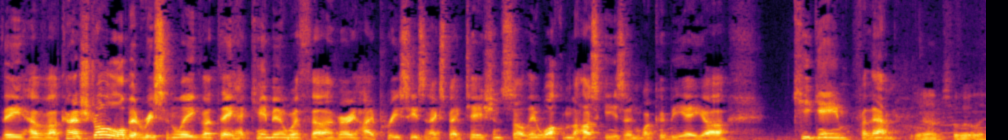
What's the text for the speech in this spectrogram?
They have uh, kind of struggled a little bit recently, but they came in with uh, very high preseason expectations, so they welcome the Huskies in what could be a uh, key game for them. Yeah, absolutely.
